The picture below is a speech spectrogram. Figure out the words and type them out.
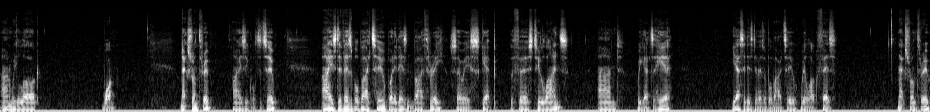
and we log 1. Next run through, i is equal to 2. i is divisible by 2, but it isn't by 3, so we skip the first two lines, and we get to here. Yes, it is divisible by 2, we log fizz. Next run through,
